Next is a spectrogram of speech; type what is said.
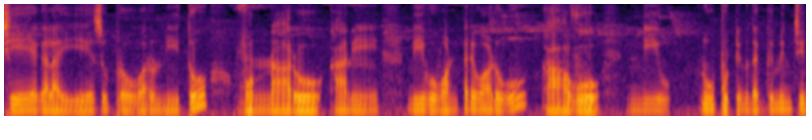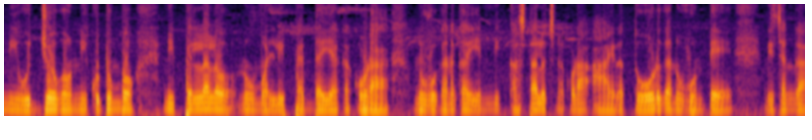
చేయగల యేసు ప్రవ్వరు నీతో ఉన్నారు. కానీ నీవు ఒంటరివాడువు కావు. నీవు నువ్వు పుట్టిన దగ్గర నుంచి నీ ఉద్యోగం నీ కుటుంబం నీ పిల్లలు నువ్వు మళ్ళీ పెద్ద అయ్యాక కూడా నువ్వు గనక ఎన్ని కష్టాలు వచ్చినా కూడా ఆయన తోడుగా నువ్వు ఉంటే నిజంగా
